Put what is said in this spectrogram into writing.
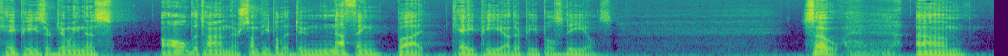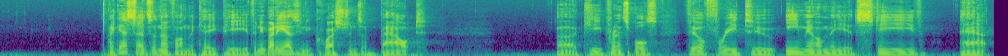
KPs are doing this all the time. There's some people that do nothing but KP other people's deals. So, um, I guess that's enough on the KP. If anybody has any questions about uh, key principles, feel free to email me at steve at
